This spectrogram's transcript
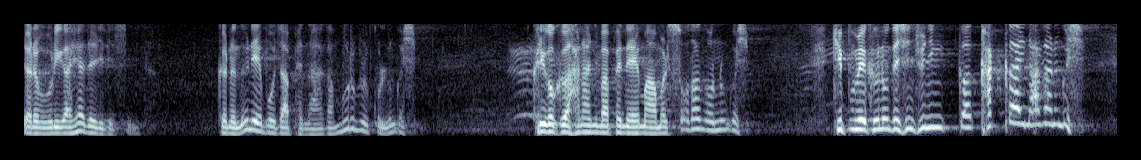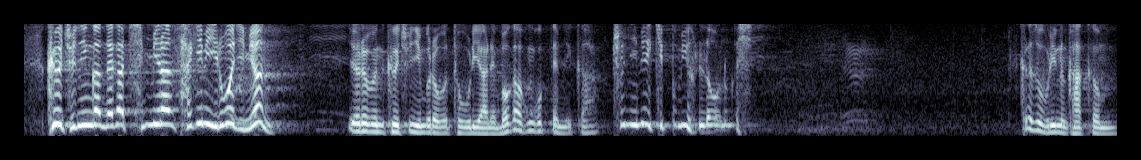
여러분 우리가 해야 될 일이 있습니다. 그는 은혜 보좌 앞에 나아가 무릎을 꿇는 것입니다. 그리고 그 하나님 앞에 내 마음을 쏟아놓는 것입니다. 기쁨의 근원 되신 주님과 가까이 나가는 것입니다. 그 주님과 내가 친밀한 사귐이 이루어지면 여러분 그 주님으로부터 우리 안에 뭐가 공급됩니까? 주님의 기쁨이 흘러오는 것입니다. 그래서 우리는 가끔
